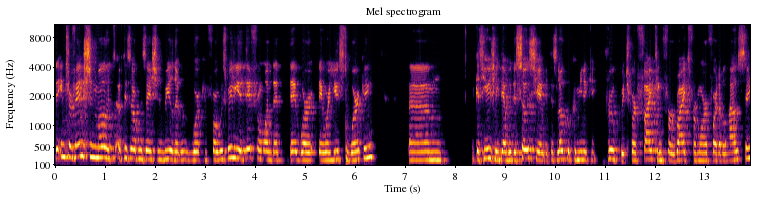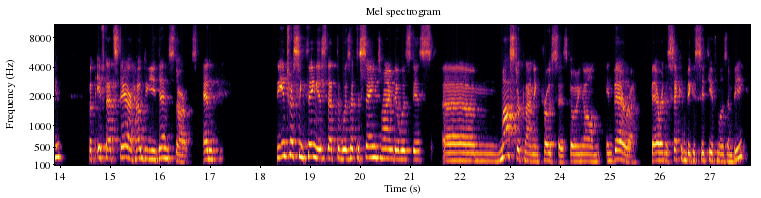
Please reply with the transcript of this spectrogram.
the intervention mode of this organization, Reall, that we were working for, was really a different one that they were they were used to working. Um, because usually they would associate with this local community group, which were fighting for rights for more affordable housing. But if that's there, how do you then start? And the interesting thing is that there was at the same time there was this um, master planning process going on in Beira. Beira, the second biggest city of Mozambique,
